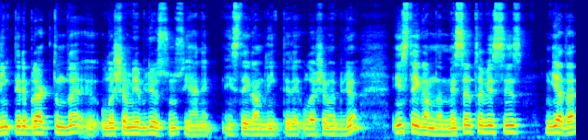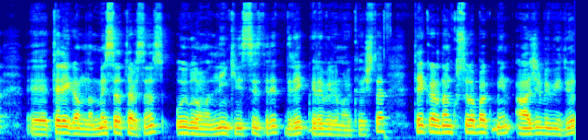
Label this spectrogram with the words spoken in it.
linkleri bıraktığımda ulaşamayabiliyorsunuz. Yani Instagram linkleri ulaşamayabiliyor. Instagram'dan mesaj atabilirsiniz ya da e, Telegram'dan mesaj atarsanız uygulamanın linkini sizlere direkt verebilirim arkadaşlar. Tekrardan kusura bakmayın acil bir video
